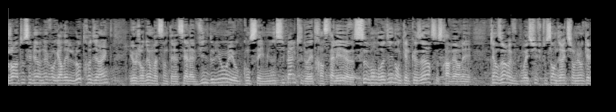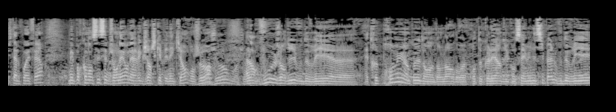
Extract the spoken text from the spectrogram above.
Bonjour à tous et bienvenue, vous regardez l'autre direct. Et aujourd'hui on va s'intéresser à la ville de Lyon et au conseil municipal qui doit être installé euh, ce vendredi dans quelques heures, ce sera vers les 15h et vous pourrez suivre tout ça en direct sur lyoncapital.fr. Mais pour commencer cette journée, on est avec Georges Kepenekian. Bonjour. Bonjour, bonjour. Alors vous aujourd'hui, vous devriez euh, être promu un peu dans, dans l'ordre protocolaire du conseil municipal. Vous devriez,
